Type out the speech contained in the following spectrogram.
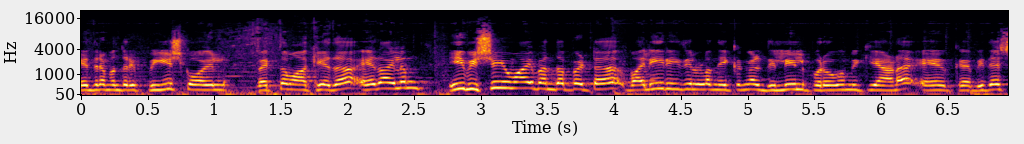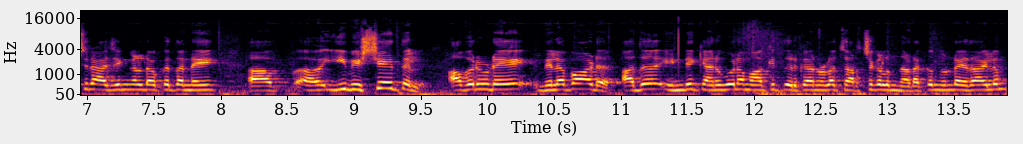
കേന്ദ്രമന്ത്രി പീയൂഷ് ഗോയൽ വ്യക്തമാക്കിയത്. ഏതായാലും ഈ വിഷയവുമായി ബന്ധപ്പെട്ട് വലിയ രീതിയിലുള്ള നീക്കങ്ങൾ ദില്ലിയിൽ പുരോഗമിക്കുകയാണ്. വിദേശ രാജ്യങ്ങളുടെ ഒക്കെ തന്നെ ഈ വിഷയത്തിൽ അവരുടെ നിലപാട് അത് ഇന്ത്യയ്ക്ക് അനുകൂലമാക്കി തീർക്കാനുള്ള ചർച്ചകളും നടക്കുന്നുണ്ട്. ഏതായാലും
